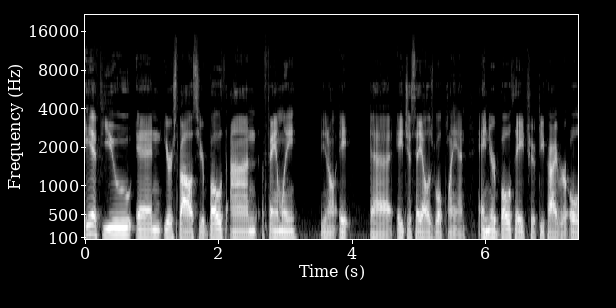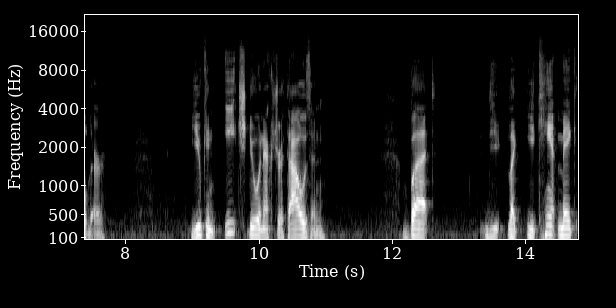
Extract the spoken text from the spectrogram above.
if you and your spouse you're both on a family, you know, a uh, HSA eligible plan, and you're both age 55 or older, you can each do an extra thousand, but you, like you can't make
